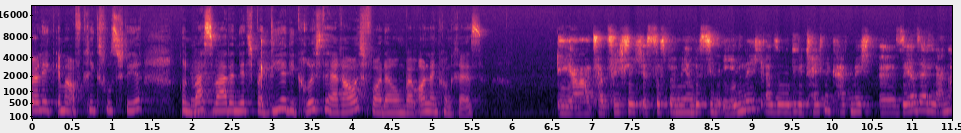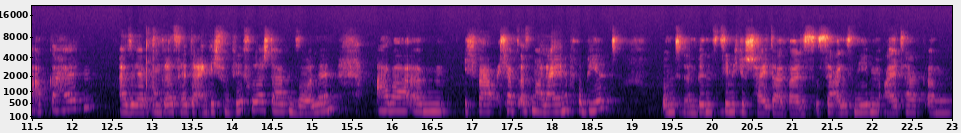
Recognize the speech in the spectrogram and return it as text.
völlig immer auf Kriegsfuß stehe. Und mhm. was war denn jetzt bei dir die größte Herausforderung beim Online-Kongress? Ja, tatsächlich ist das bei mir ein bisschen ähnlich. Also die Technik hat mich äh, sehr, sehr lange abgehalten. Also der Kongress hätte eigentlich schon viel früher starten sollen. Aber ähm, ich, ich habe es erstmal alleine probiert und äh, bin ziemlich gescheitert, weil das ist ja alles neben Alltag ähm,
